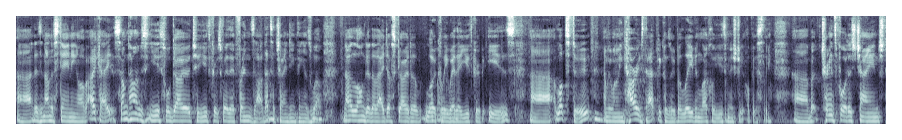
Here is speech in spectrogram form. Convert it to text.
uh, there's an understanding of okay sometimes youth will go to youth groups where their friends are. That's a changing thing as well. No longer do they just go to locally where their youth group is. Uh, lots do and we want to encourage that because we believe in local youth ministry obviously. Uh, but transport has changed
